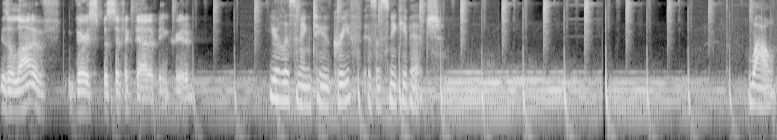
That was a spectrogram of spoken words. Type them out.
is a lot of very specific data being created. You're listening to Grief is a Sneaky Bitch. Wow.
